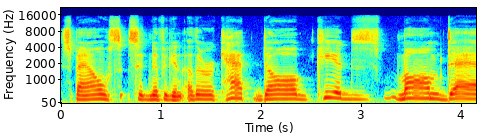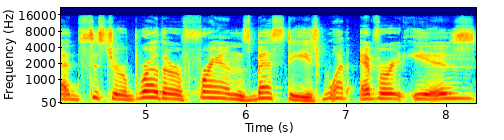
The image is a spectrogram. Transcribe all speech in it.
spouse, significant other, cat, dog, kids, mom, dad, sister, brother, friends, besties, whatever it is,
